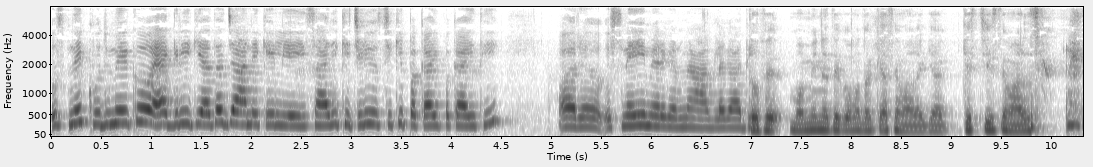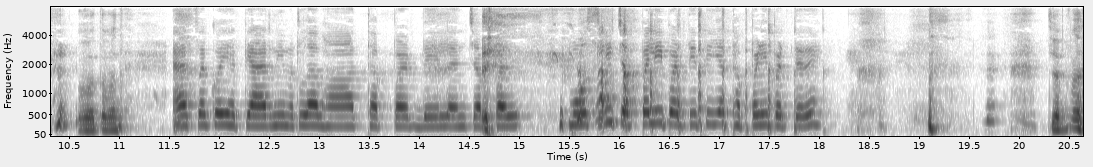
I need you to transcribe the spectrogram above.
उसने खुद मेरे को एग्री किया था जाने के लिए ही। सारी खिचड़ी उसी की पकाई पकाई थी। और उसने ही मेरे घर में आग लगा दी। तो फिर मम्मी ने को मतलब कैसे मारा? क्या किस चीज़ से मारा वो तो बता। ऐसा कोई हथियार नहीं मतलब हाथ थप्पड़ बेलन चप्पल मोस्टली चप्पल ही पड़ती थी या थप्पड़ ही पड़ते थे। चप्पल?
